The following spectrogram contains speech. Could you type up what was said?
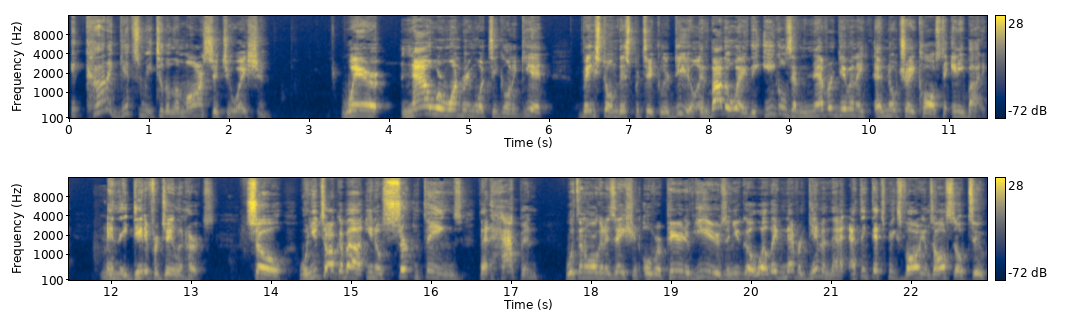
It kind of gets me to the Lamar situation, where now we're wondering what's he going to get based on this particular deal. And by the way, the Eagles have never given a, a no trade clause to anybody, and mm-hmm. they did it for Jalen Hurts. So when you talk about you know certain things that happen with an organization over a period of years, and you go, well, they've never given that. I think that speaks volumes also to,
